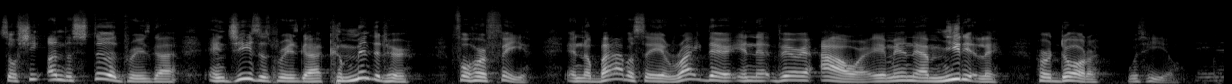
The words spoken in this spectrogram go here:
So she understood, praise God. And Jesus, praise God, commended her for her faith. And the Bible said right there in that very hour, amen, immediately her daughter was healed. Amen.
